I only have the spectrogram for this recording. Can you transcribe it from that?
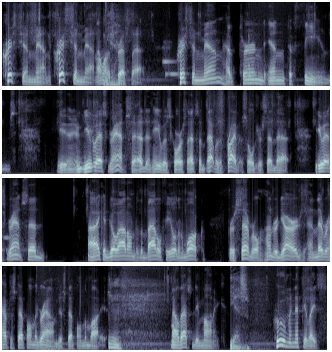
Christian men, Christian men, I want to Yeah. stress that. Christian men have turned into fiends. U- U.S. Grant said, and he was, of course, that's a, that was a private soldier said that. U.S. Grant said, I could go out onto the battlefield and walk for several hundred yards and never have to step on the ground, just step on the bodies. Mm. Now that's demonic. Yes. Who manipulates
